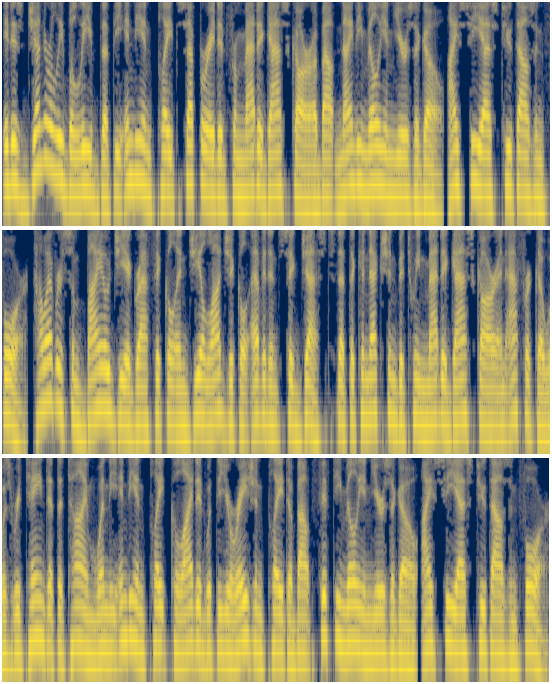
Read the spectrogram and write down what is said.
It is generally believed that the Indian plate separated from Madagascar about 90 million years ago ICS 2004, however some biogeographical and geological evidence suggests that the connection between Madagascar and Africa was retained at the time when the Indian plate collided with the Eurasian plate about 50 million years ago ICS 2004.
